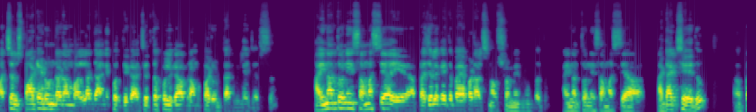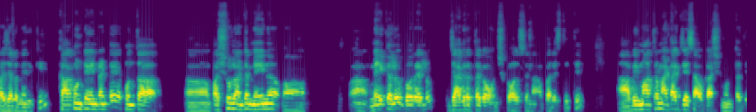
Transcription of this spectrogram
మచ్చలు స్పాటెడ్ ఉండడం వల్ల దాన్ని కొద్దిగా చిత్తపులిగా భ్రమపడి ఉంటారు విలేజర్స్ అయినాతోని సమస్య ప్రజలకైతే భయపడాల్సిన అవసరం ఏమి ఉండదు. అయినాతోని సమస్య అటాక్ చేయదు ప్రజల మీదకి. కాకుంటే ఏంటంటే కొంత ఆ, పశువులు అంటే మెయిన్ మేకలు గొర్రెలు జాగ్రత్తగా ఉంచుకోవాల్సిన పరిస్థితి. అవి మాత్రం అటాక్ చేసే అవకాశం ఉంటుంది.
